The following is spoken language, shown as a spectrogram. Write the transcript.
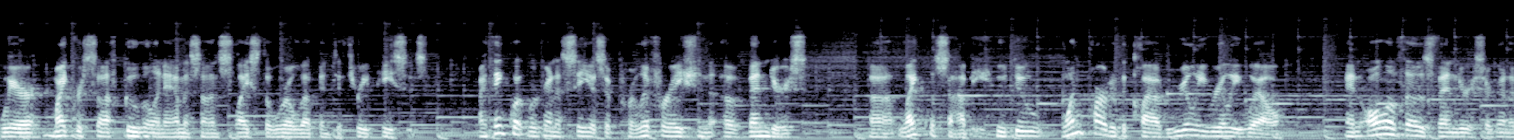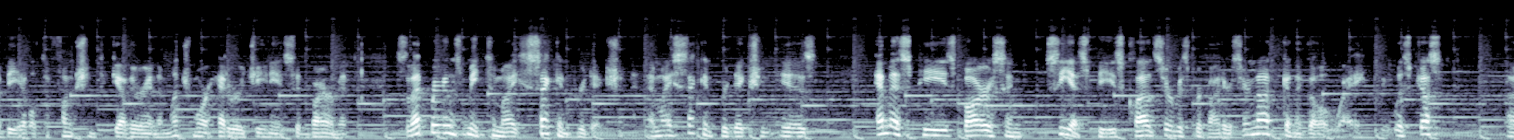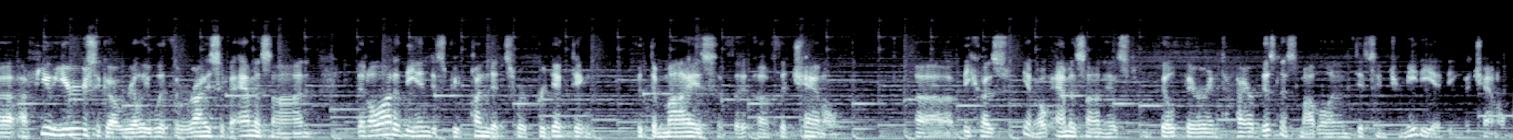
where Microsoft, Google, and Amazon slice the world up into three pieces. I think what we're going to see is a proliferation of vendors uh, like Wasabi who do one part of the cloud really, really well. And all of those vendors are going to be able to function together in a much more heterogeneous environment. So that brings me to my second prediction. And my second prediction is MSPs, VARs, and CSPs, cloud service providers, are not going to go away. It was just uh, a few years ago, really, with the rise of Amazon, that a lot of the industry pundits were predicting the demise of the of the channel uh, because you know Amazon has built their entire business model on disintermediating the channel.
